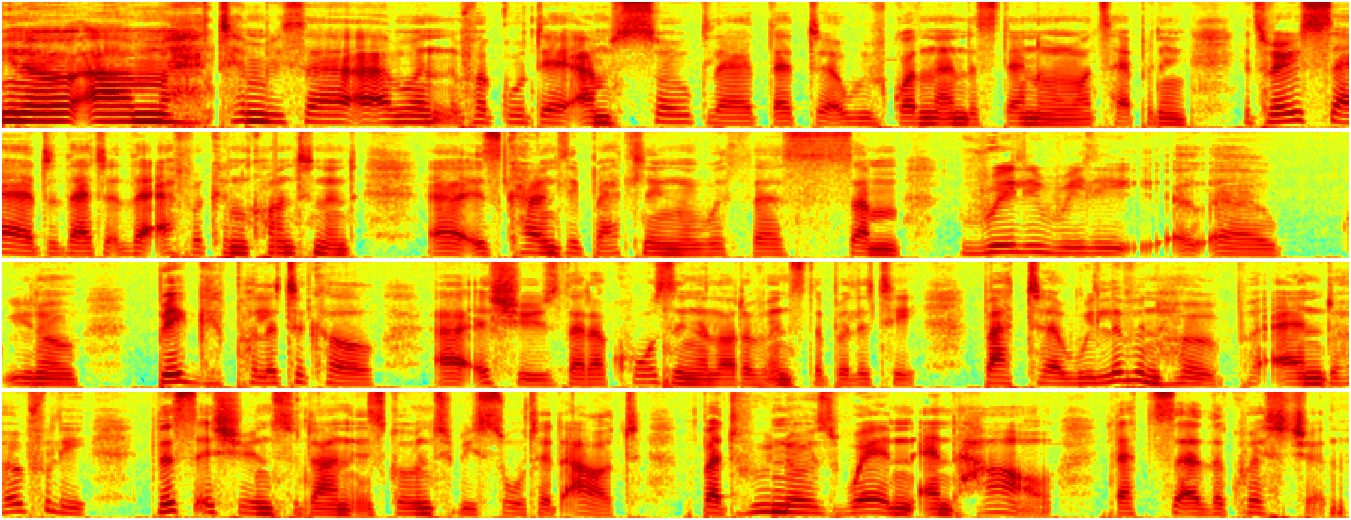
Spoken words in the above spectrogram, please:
You know, um, Tembisa um, Fakude, I'm so glad that uh, we've got an understanding on what's happening. It's very sad that the African continent uh, is currently battling with uh, some really, really, uh, uh, you know, big political uh, issues that are causing a lot of instability. But uh, we live in hope, and hopefully, this issue in Sudan is going to be sorted out. But who knows when and how? That's uh, the question.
